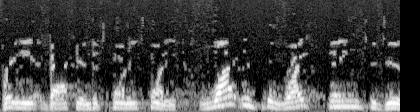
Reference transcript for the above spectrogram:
Bringing it back into 2020, what is the right thing to do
